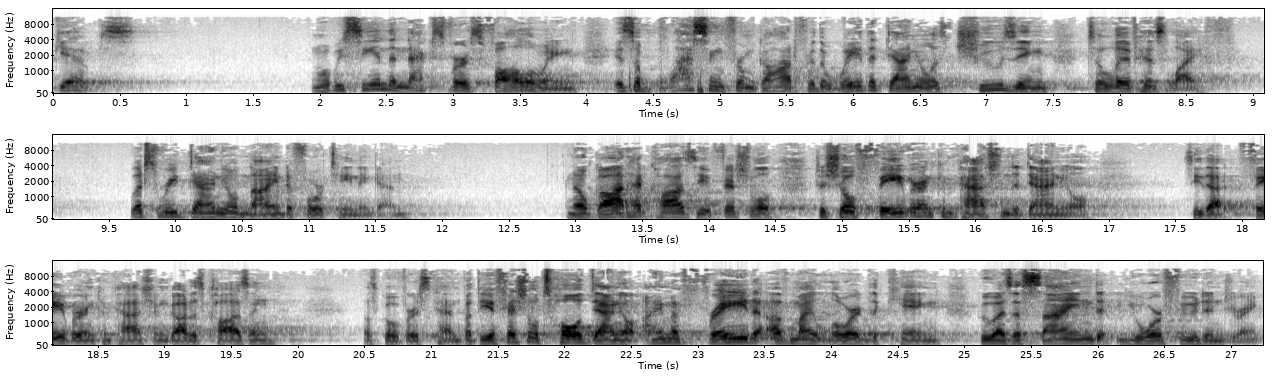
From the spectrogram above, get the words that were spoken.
gives. And what we see in the next verse following is a blessing from God for the way that Daniel is choosing to live his life. Let's read Daniel 9 to 14 again. Now God had caused the official to show favor and compassion to Daniel. See that favor and compassion God is causing? Let's go verse 10. But the official told Daniel, I'm afraid of my lord the king, who has assigned your food and drink.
